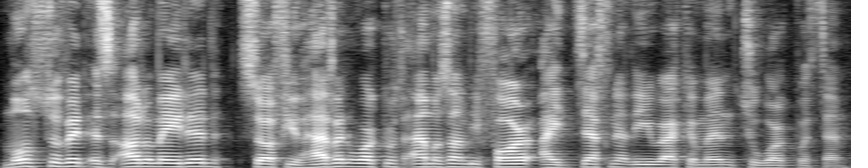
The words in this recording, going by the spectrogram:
Most of it is automated. So if you haven't worked with Amazon before, I definitely recommend to work with them.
